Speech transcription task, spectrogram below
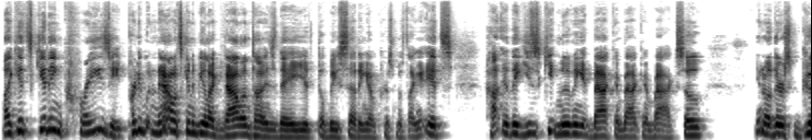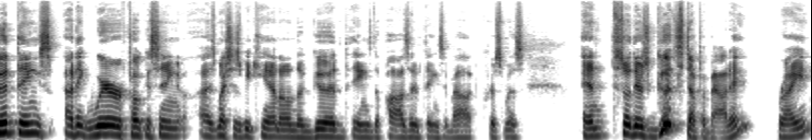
Like it's getting crazy. Pretty now, it's going to be like Valentine's Day. They'll be setting up Christmas. Like it's how they just keep moving it back and back and back. So, you know, there's good things. I think we're focusing as much as we can on the good things, the positive things about Christmas, and so there's good stuff about it, right?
